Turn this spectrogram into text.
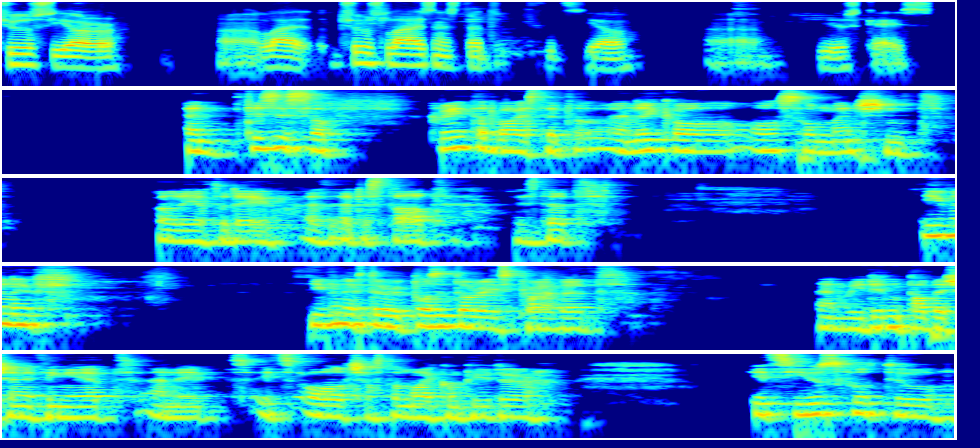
Choose your uh, li choose license that fits your uh, use case. And this is of great advice that Enrico also mentioned earlier today at, at the start is that even if even if the repository is private and we didn't publish anything yet and it it's all just on my computer it's useful to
